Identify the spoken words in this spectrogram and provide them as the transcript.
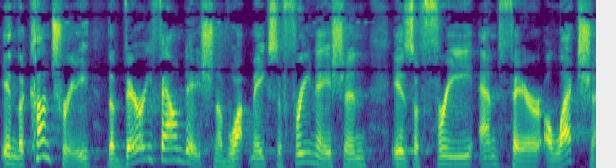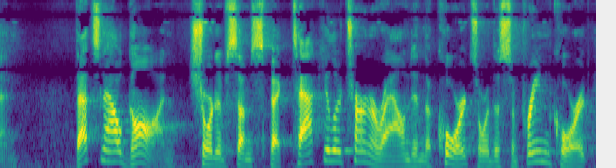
In the country, the very foundation of what makes a free nation is a free and fair election. That's now gone, short of some spectacular turnaround in the courts or the Supreme Court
